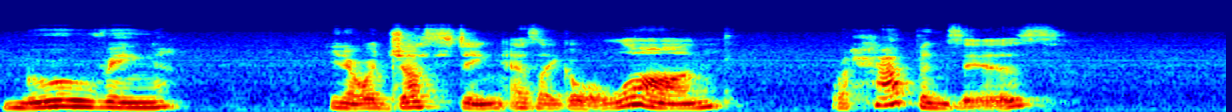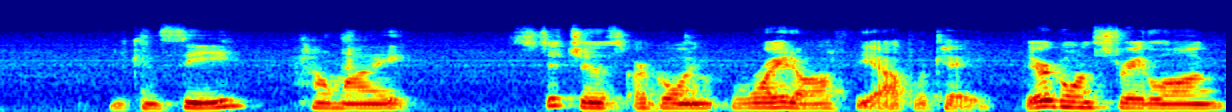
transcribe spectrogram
moving, you know, adjusting as I go along, what happens is you can see how my stitches are going right off the applique. They're going straight along.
